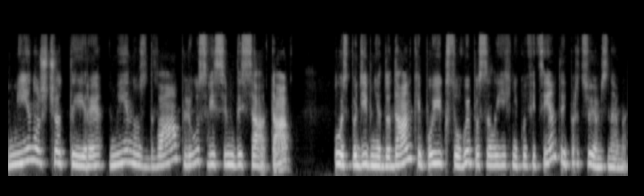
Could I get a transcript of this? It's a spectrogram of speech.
мінус 4, мінус 2, плюс 80, так? Ось подібні доданки по х виписали їхні коефіцієнти і працюємо з ними.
